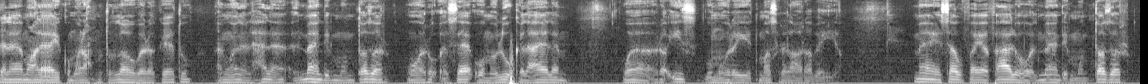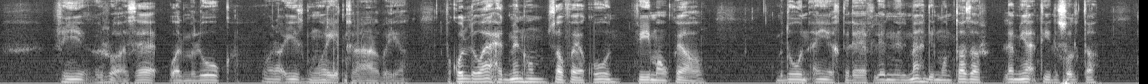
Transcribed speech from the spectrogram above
السلام عليكم ورحمة الله وبركاته. عنوان الحلقة المهدي المنتظر ورؤساء وملوك العالم ورئيس جمهورية مصر العربية. ما سوف يفعله المهدي المنتظر في الرؤساء والملوك ورئيس جمهورية مصر العربية؟ فكل واحد منهم سوف يكون في موقعه بدون أي اختلاف لأن المهدي المنتظر لم يأتي لسلطة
